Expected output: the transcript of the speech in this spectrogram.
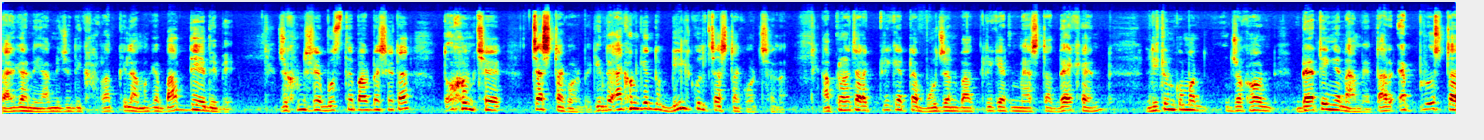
জায়গা নেই, আমি যদি খারাপ খেলে আমাকে বাদ দিয়ে দেবে। যখন সে বুঝতে পারবে সেটা, তখন সে চেষ্টা করবে। কিন্তু এখন কিন্তু বিলকুল চেষ্টা করছে না। আপনারা যারা ক্রিকেটটা বুঝেন বা ক্রিকেট ম্যাচটা দেখেন, লিটন কুমার যখন ব্যাটিংয়ে নামে, তার অ্যাপ্রোচটা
